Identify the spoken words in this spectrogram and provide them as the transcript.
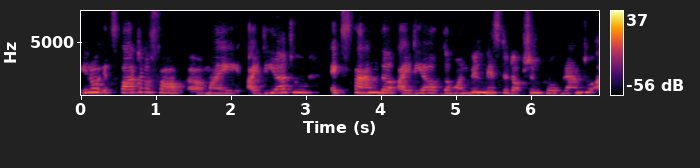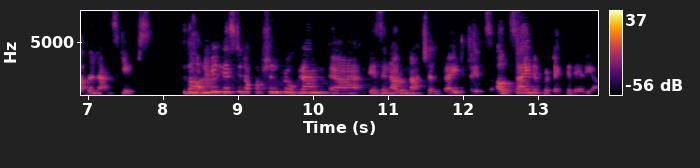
you know, it's part of uh, uh, my idea to expand the idea of the Hornbill Nest Adoption Program to other landscapes. So the Hornbill Nest Adoption Program uh, is in Arunachal, right? It's outside a protected area.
